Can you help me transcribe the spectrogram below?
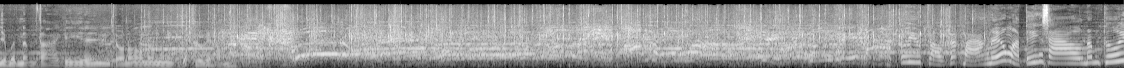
giờ mình nắm tay cái cho nó nó, nó thử cái ấm cầu các bạn. Nếu mà tiến xa hơn đám cưới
